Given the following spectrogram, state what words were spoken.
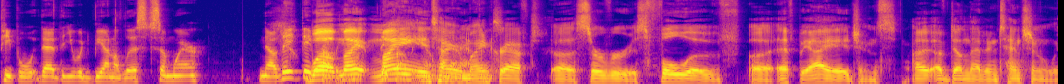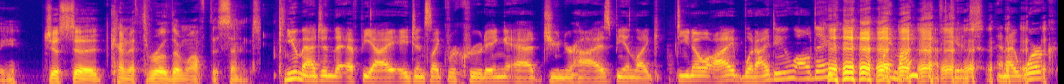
people that you would be on a list somewhere? No, they. they well, my know. My probably know when entire. Minecraft uh, server is full of uh, FBI agents. I, I've done that intentionally just to kind of throw them off the scent. Can you imagine the FBI agents like recruiting at junior highs, being like, "Do you know I what I do all day? I play Minecraft, kids, and I work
